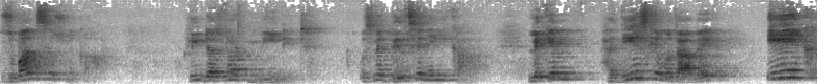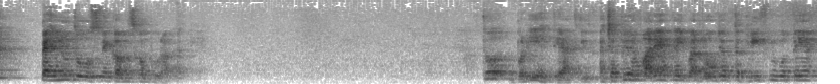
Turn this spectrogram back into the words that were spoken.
زبان سے اس نے کہا he does not mean it اس نے دل سے نہیں کہا، لیکن حدیث کے مطابق ایک پہلو تو اس نے کم از کم پورا کر دیا۔ تو بڑی احتیاط کی۔ اچھا پھر ہمارے یہاں کئی بار لوگ جب تکلیف میں ہوتے ہیں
